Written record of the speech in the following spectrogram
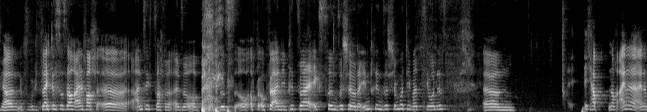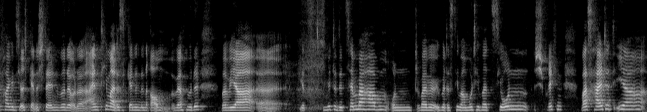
ja, vielleicht ist es auch einfach äh, Ansichtssache. Also ob, ob, das, ob, ob für einen die Pizza extrinsische oder intrinsische Motivation ist. Ähm, ich habe noch eine, eine Frage, die ich euch gerne stellen würde oder ein Thema, das ich gerne in den Raum werfen würde, weil wir ja äh, jetzt Mitte Dezember haben und weil wir über das Thema Motivation sprechen. Was haltet ihr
